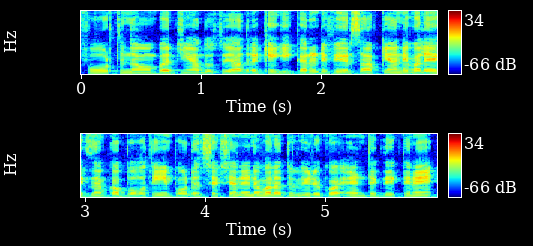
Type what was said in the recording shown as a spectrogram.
fourth November. जी हाँ दोस्तों, याद रखें कि करंट अफेयर्स आपके आने वाले एग्ज़ाम का बहुत ही इंपॉर्टेंट सेक्शन रहने वाला है तो वीडियो को एंड तक देखते रहें।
